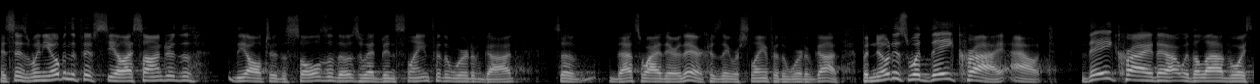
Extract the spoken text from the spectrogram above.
It says, When he opened the fifth seal, I saw under the, the altar the souls of those who had been slain for the word of God. So that's why they're there, because they were slain for the word of God. But notice what they cry out. They cried out with a loud voice,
